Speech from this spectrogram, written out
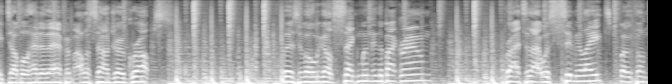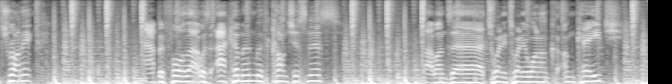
Double header there from Alessandro Grops. First of all, we got Segment in the background. Prior to that was Simulate, both on Tronic. And before that was Ackermann with Consciousness. That one's uh, 2021 on, Uncage.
